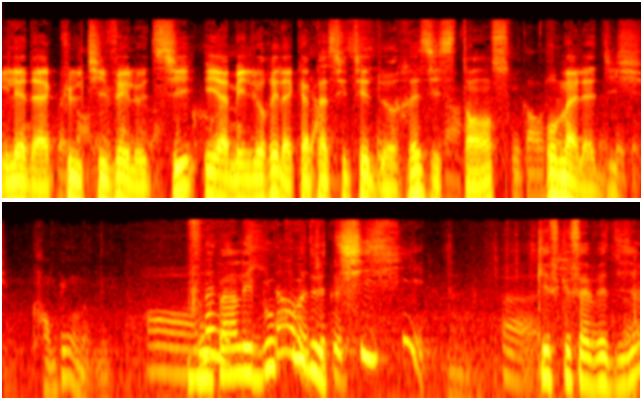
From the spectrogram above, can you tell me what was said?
Il aide à cultiver le qi et améliorer la capacité de résistance aux maladies. Vous parlez beaucoup de qi. Qu'est-ce que ça veut dire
